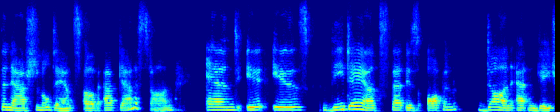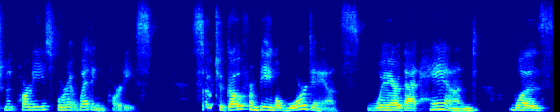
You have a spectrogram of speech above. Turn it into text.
the national dance of Afghanistan. And it is the dance that is often done at engagement parties or at wedding parties. So to go from being a war dance where that hand was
